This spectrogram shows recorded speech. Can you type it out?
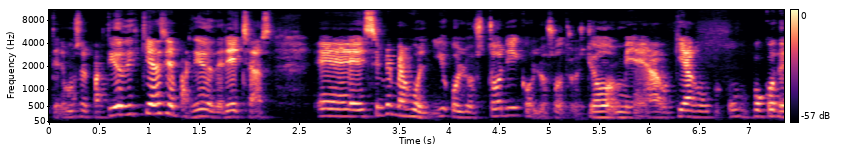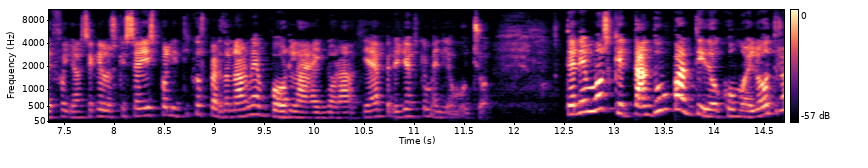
tenemos el partido de izquierdas y el partido de derechas. Eh, siempre me hago el lío con los Tory con los otros. Yo me hago, aquí hago un poco de follón. Sé que los que seáis políticos, perdonadme por la ignorancia, ¿eh? pero yo es que me lío mucho. Tenemos que tanto un partido como el otro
